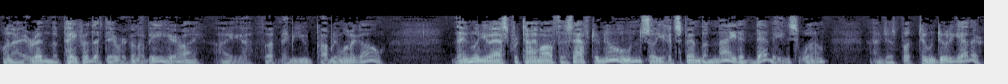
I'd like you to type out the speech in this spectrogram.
when I read in the paper that they were going to be here, I, I uh, thought maybe you'd probably want to go. Then when you asked for time off this afternoon so you could spend the night at Debbie's, well, I just put two and two together.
